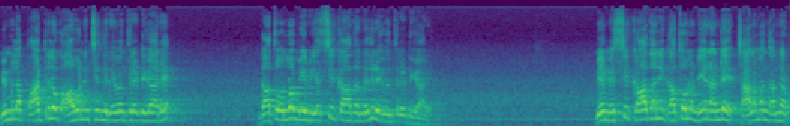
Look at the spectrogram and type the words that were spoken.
మిమ్మల్ని పార్టీలోకి ఆహ్వానించింది రేవంత్ రెడ్డి గారే. గతంలో మీరు ఎస్సీ కాదన్నది రేవంత్ రెడ్డి గారే. మేము ఎస్సీ కాదని గతంలో నేను అనలే చాలామంది అన్నారు.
